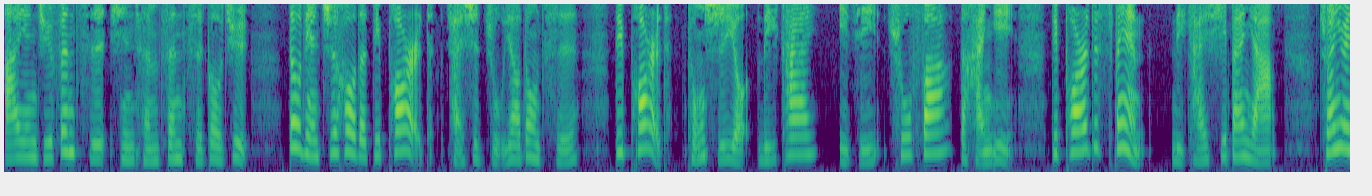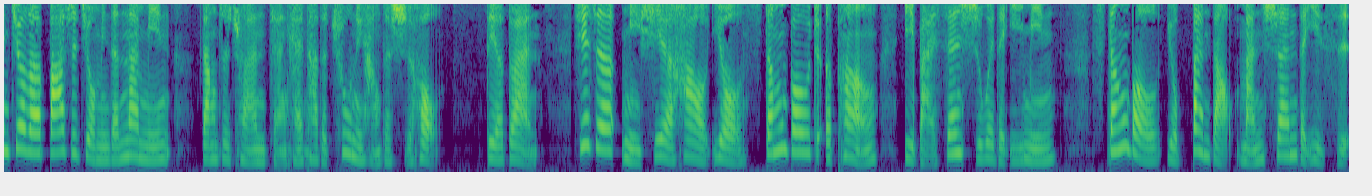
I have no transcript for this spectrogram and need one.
ing 分词，形成分词构句。逗点之后的 depart 才是主要动词。depart 同时有离开、以及出发的含义。Depart Spain，离开西班牙。船员救了八十九名的难民。当这船展开它的处女航的时候，第二段接着米歇尔号又 stumbled upon 一百三十位的移民。stumble 有绊倒、蹒跚的意思，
